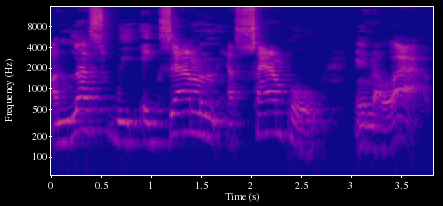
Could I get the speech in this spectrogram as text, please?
unless we examine a sample in a lab.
